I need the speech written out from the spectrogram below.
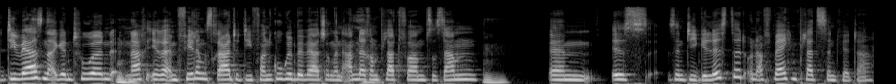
diversen Agenturen Mhm. nach ihrer Empfehlungsrate, die von Google-Bewertungen und anderen Plattformen zusammen Mhm. Ähm, ist, sind die gelistet und auf welchem Platz sind wir da?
